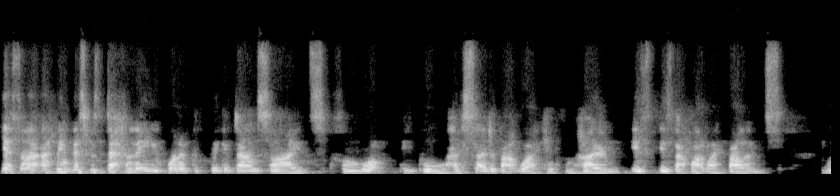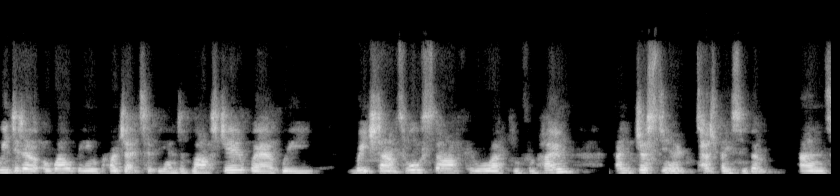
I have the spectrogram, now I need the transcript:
Yes, and I think this was definitely one of the bigger downsides from what people have said about working from home is, is that work-life balance. We did a, a well-being project at the end of last year where we reached out to all staff who were working from home and just, you know, touch base with them. And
